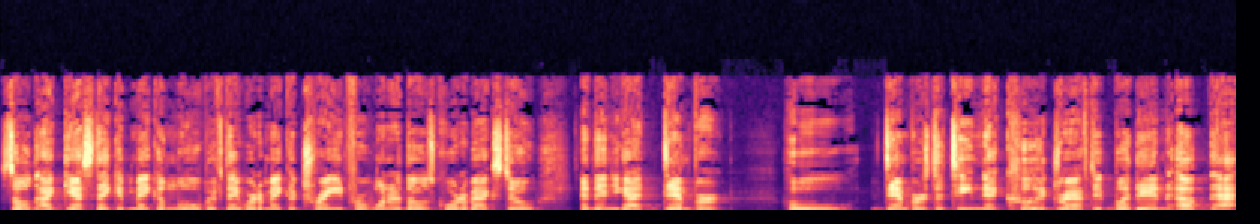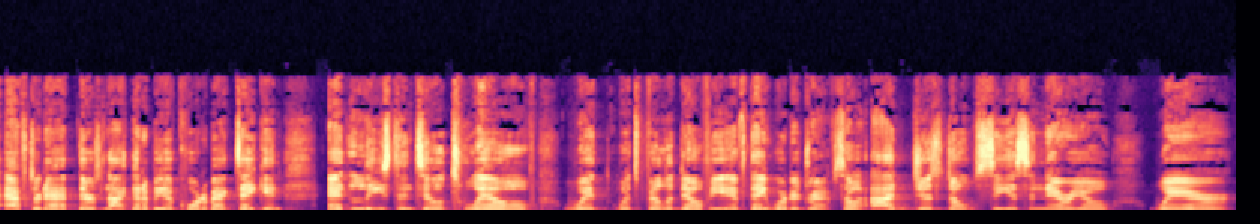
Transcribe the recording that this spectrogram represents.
So I guess they could make a move if they were to make a trade for one of those quarterbacks too. And then you got Denver, who Denver's the team that could draft it, but then uh, after that, there's not going to be a quarterback taken at least until 12 with with Philadelphia if they were to draft. So I just don't see a scenario where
